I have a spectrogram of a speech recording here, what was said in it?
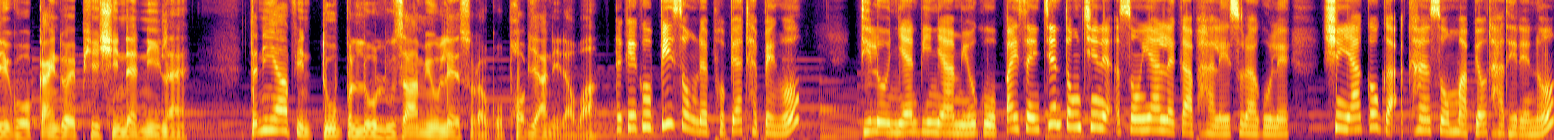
လေးကိုဂိုင်းတွယ်ဖြည့်ရှင်းတဲ့နီလန်တနည်းအားဖြင့်သူဘလို့လူစားမျိုးလဲဆိုတော့ကိုဖော်ပြနေတာပါတကယ်ကိုပြီးဆုံးတဲ့ဖော်ပြထပ်ပင်ကိုဒီလိုဉာဏ်ပညာမျိုးကိုပိုင်ဆိုင်ကျင့်သုံးခြင်းနဲ့အစွန်ရလက်ကဘာလဲဆိုတာကိုလည်းရှင်ရကုတ်ကအခန်းဆုံးမှပြောထားသေးတယ်နော်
